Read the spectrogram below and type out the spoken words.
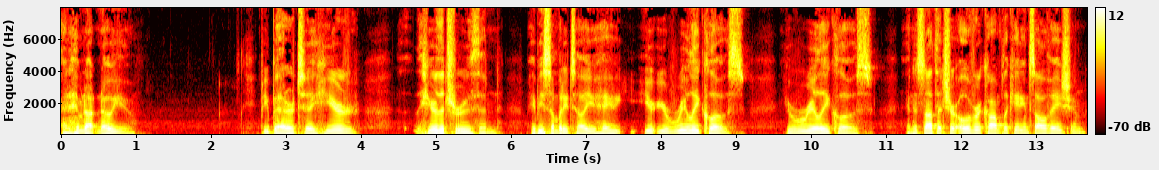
and him not know you be better to hear hear the truth and maybe somebody tell you hey you're you're really close you're really close and it's not that you're overcomplicating salvation.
